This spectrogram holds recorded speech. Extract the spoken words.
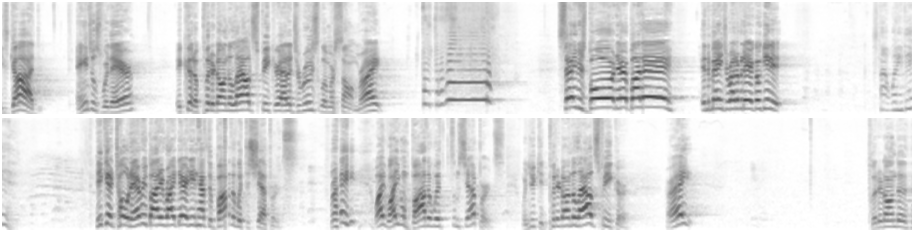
He's God. Angels were there. It could have put it on the loudspeaker out of Jerusalem or something, right? Savior's born, everybody in the manger right over there, go get it. It's not what he did. He could have told everybody right there, he didn't have to bother with the shepherds. right? Why, why are you going to bother with some shepherds when you could put it on the loudspeaker, right? Put it on the,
